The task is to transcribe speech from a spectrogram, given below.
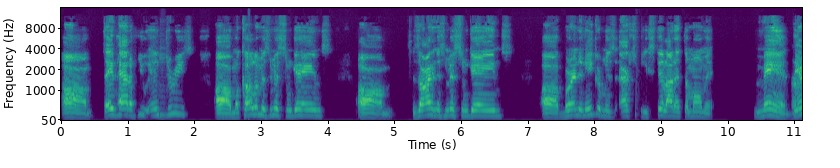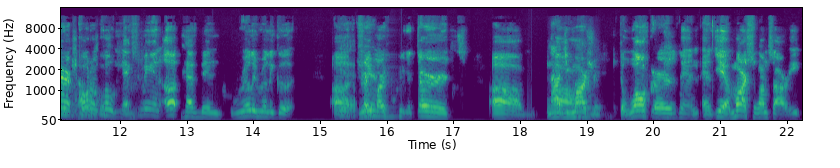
um, they've had a few injuries. Uh, McCollum has missed some games. Um, Zion has missed some games. Uh, Brandon Ingram is actually still out at the moment. Man, their quote unquote next men up have been really, really good. Uh, yeah, Trey yeah. Murphy the third, um, Naji um, Marshall, the Walkers, and and yeah, Marshall. I'm sorry,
